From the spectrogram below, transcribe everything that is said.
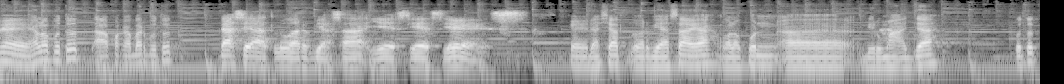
Oke, okay, halo Putut, apa kabar Putut? Dahsyat, luar biasa, yes, yes, yes. Oke, okay, dahsyat, luar biasa ya, walaupun uh, di rumah aja. Putut,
